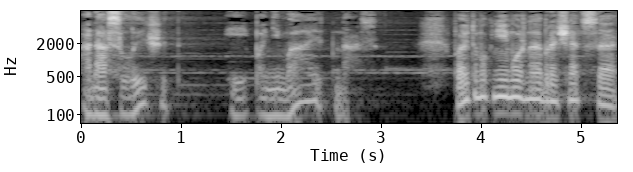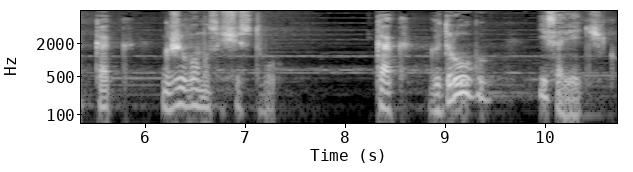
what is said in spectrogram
Она слышит и понимает нас. Поэтому к ней можно обращаться как к живому существу, как к другу и советчику.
